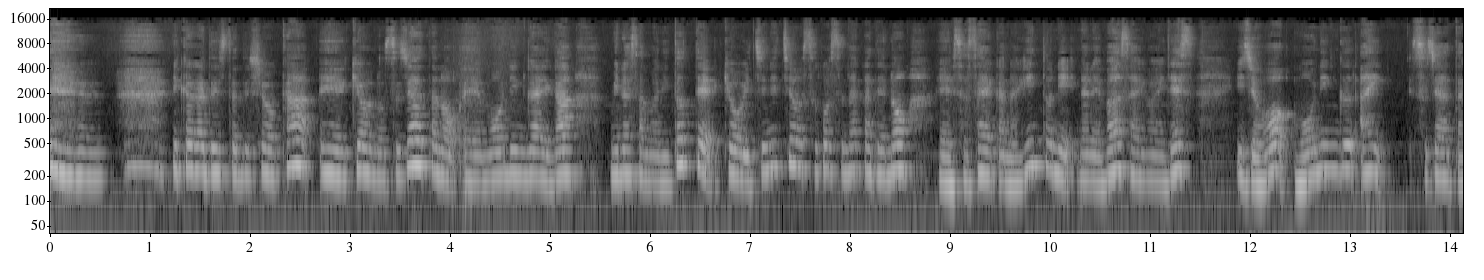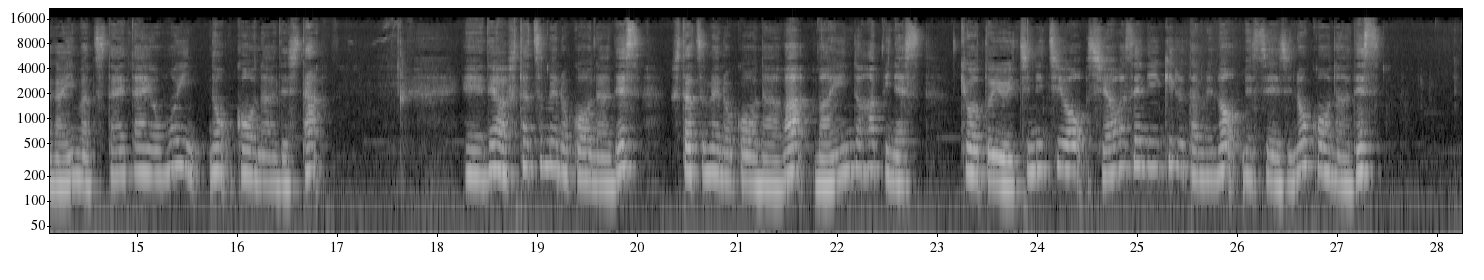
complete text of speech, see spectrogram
いかがでしたでしょうか、えー、今日のスジャータの、えー、モーニングアイが皆様にとって今日一日を過ごす中での、えー、ささやかなヒントになれば幸いです。以上モーニングアイスジャータが今伝えたい思いのコーナーでした、えでは2つ目のコーナーです。2つ目のコーナーはマインドハピネス。今日という一日を幸せに生きるためのメッセージのコーナーです。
